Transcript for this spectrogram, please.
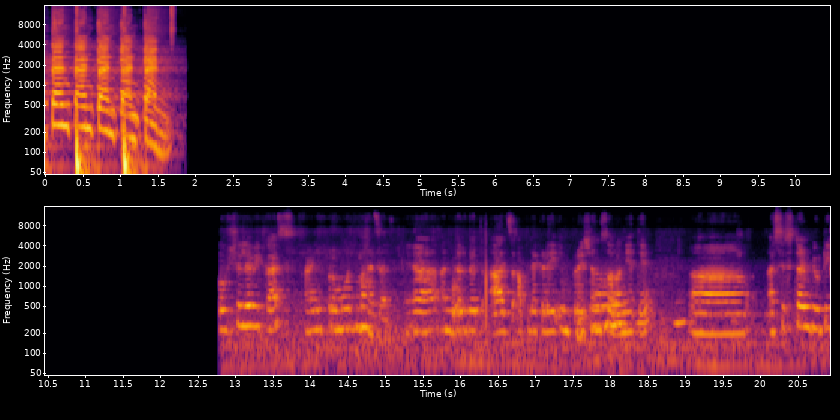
टॅन टॅन टॅन टॅन टॅन टॅन कौशल्य विकास आणि प्रमोद महाजन या अंतर्गत आज आपल्याकडे इम्प्रेशन सॉलॉन येते. असिस्टंट ब्युटी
